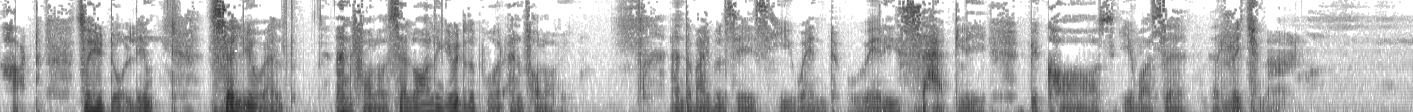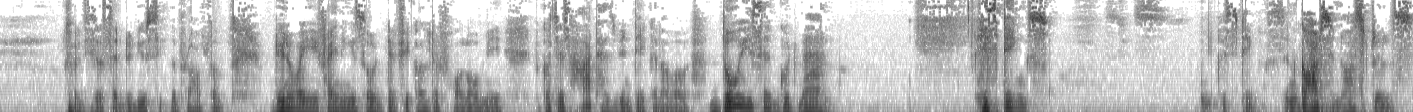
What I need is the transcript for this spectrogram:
heart. So he told him, sell your wealth, and follow. Sell all and give it to the poor and follow me. And the Bible says he went very sadly because he was a rich man. So Jesus said, did you see the problem? Do you know why he's finding it so difficult to follow me? Because his heart has been taken over. Though he's a good man, he stings. He stings. In God's nostrils,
